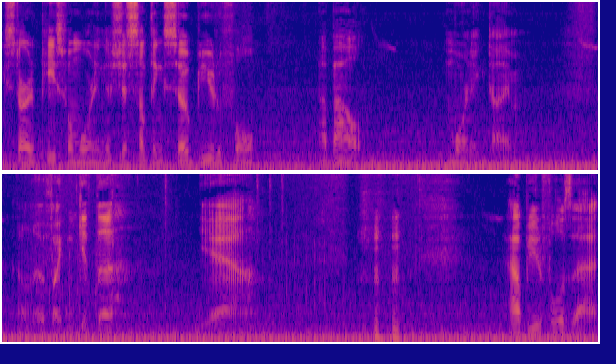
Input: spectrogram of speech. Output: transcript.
you start a peaceful morning. There's just something so beautiful about morning time. I don't know if I can get the, yeah. How beautiful is that?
